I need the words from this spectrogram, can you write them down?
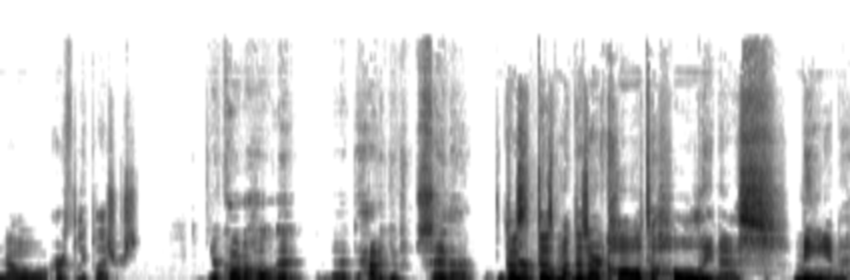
no earthly pleasures. Your call to hold. Uh, uh, how did you say that? Does Your, does my, does our call to holiness mean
